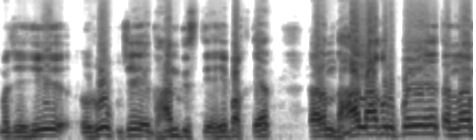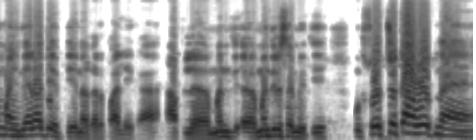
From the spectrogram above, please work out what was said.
म्हणजे हे रूप जे घाण दिसते हे बघतात कारण दहा लाख रुपये त्यांना महिन्याला देते नगरपालिका आपलं मंदिर मंदिर समिती. मग स्वच्छ का होत नाही?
